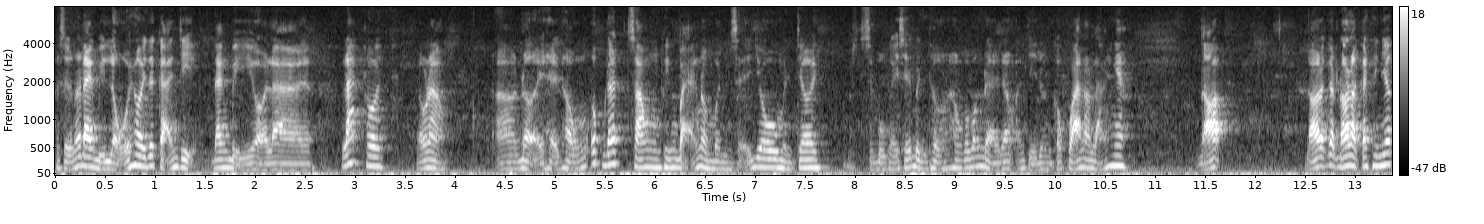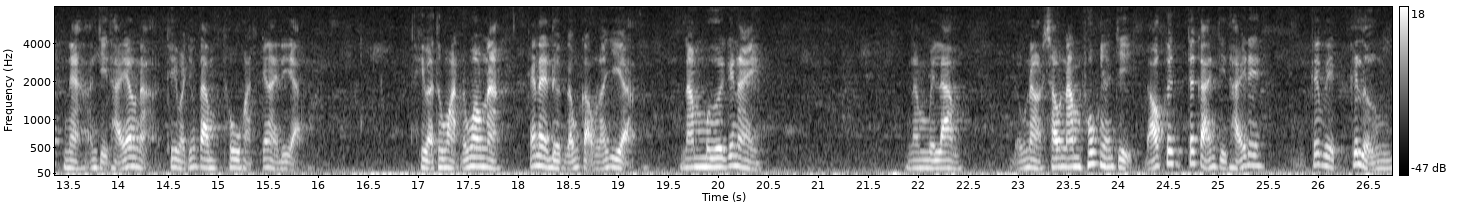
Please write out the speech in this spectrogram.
thật sự nó đang bị lỗi thôi tất cả anh chị. Đang bị, gọi là lắc thôi. Đúng nào? À, đợi hệ thống update xong phiên bản rồi mình sẽ vô mình chơi. Bộ nghệ sẽ bình thường không có vấn đề đâu. Anh chị đừng có quá lo lắng nha. Đó. Đó là đó là cái thứ nhất nè. Anh chị thấy không nè? Khi mà chúng ta thu hoạch cái này đi ạ. Khi mà thu hoạch đúng không nè? Cái này được tổng cộng là gì ạ? 50 cái này. 55 đúng nào sau 5 phút nha anh chị. Đó cái tất cả anh chị thấy đi. Cái việc cái lượng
